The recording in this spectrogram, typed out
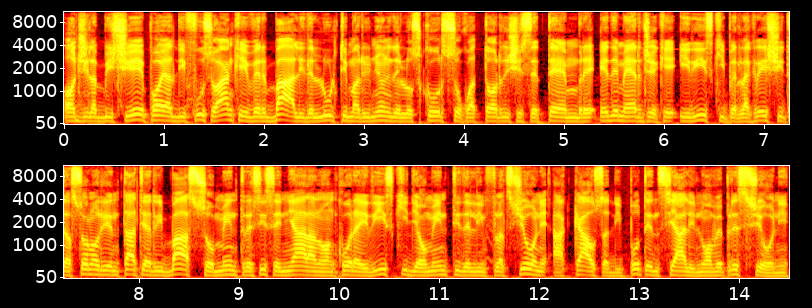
Oggi la BCE poi ha diffuso anche i verbali dell'ultima riunione dello scorso 14 settembre ed emerge che i rischi per la crescita sono orientati a ribasso basso mentre si segnalano ancora i rischi di aumenti dell'inflazione a causa di potenziali nuove pressioni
